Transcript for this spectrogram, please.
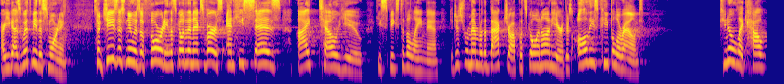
Are you guys with me this morning? So Jesus knew his authority. Let's go to the next verse. And he says, I tell you, he speaks to the lame man to just remember the backdrop, what's going on here. There's all these people around. Do you know like how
